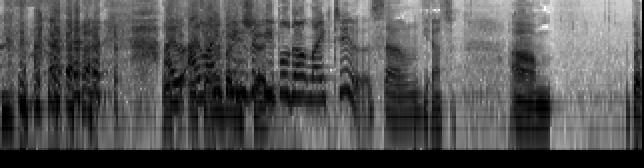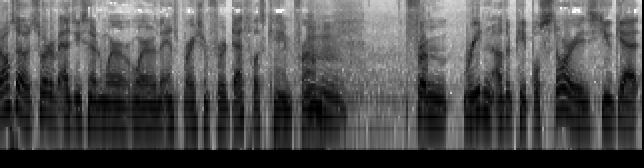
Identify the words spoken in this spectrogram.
I, Which- I like everybody things that people don't like too. So Yes. Um, but also, sort of as you said, where where the inspiration for Deathless came from, Mm-hmm. from reading other people's stories, you get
